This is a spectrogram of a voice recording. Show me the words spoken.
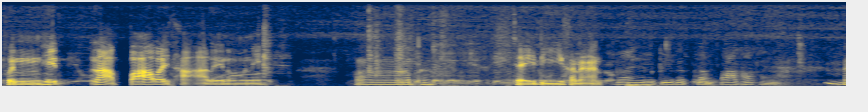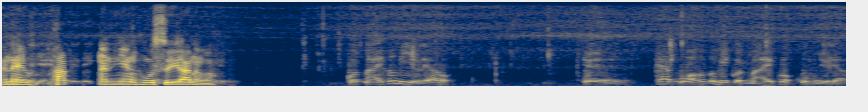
เพิ่นเฮ็ดลาบปลาไว้ถาเลยเนาะมื้อนี้ป้าบแต่เรื่องเรียนจริงใจดีขนาดได้พี่ก็จำป้าเขาอันนี้อันไหนพักอันหยังหูเสือนะบ่ กฎหมายเขามีอยู่แล้ว เออแพทย์หมอเขาก็มีกฎหมายควบคุมอยู่แล้ว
